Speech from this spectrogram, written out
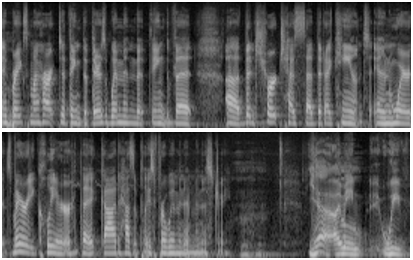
It breaks my heart to think that there's women that think that uh, the church has said that I can't and where it's very clear that God has a place for women in ministry. Mm-hmm. Yeah, I mean, we.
